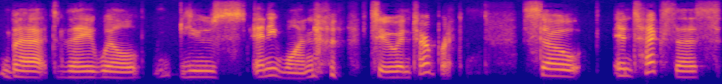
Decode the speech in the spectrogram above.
but they will use anyone to interpret. So In Texas,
